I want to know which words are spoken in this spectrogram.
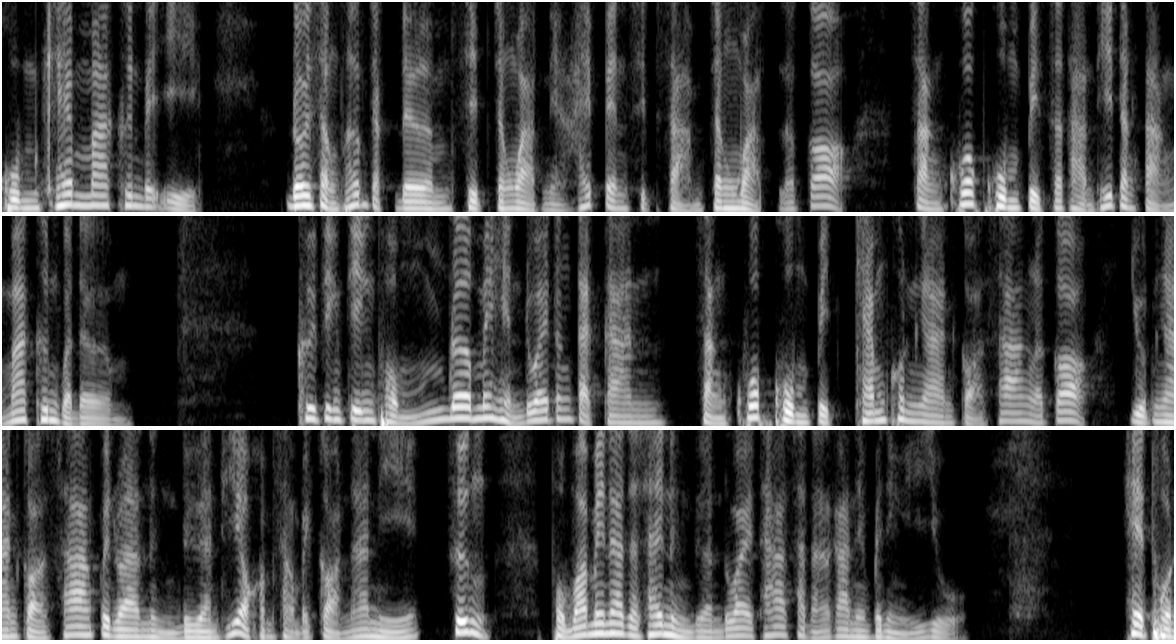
คุมเข้มมากขึ้นไปอีก โดยสั่งเพิ่มจากเดิม 10 จังหวัดเนี่ยให้เป็น 13 จังหวัด แล้วก็สั่งควบคุมปิดสถานที่ต่างๆ มากขึ้นกว่าเดิม คือจริงๆ ผมเริ่มไม่เห็นด้วยตั้งแต่การสั่งควบคุมปิดแคมป์คนงานก่อสร้าง แล้วก็หยุดงานก่อสร้างเป็นเวลาหนึ่งเดือนที่ออกคำสั่งไปก่อนหน้านี้ ซึ่งผมว่าไม่น่าจะใช่หนึ่งเดือนด้วย ถ้าสถานการณ์ยังเป็นอย่างนี้อยู่ เหตุผล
